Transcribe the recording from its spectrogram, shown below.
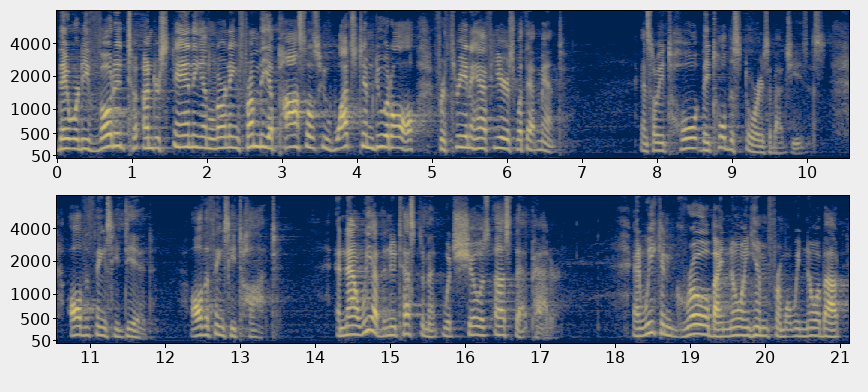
they were devoted to understanding and learning from the apostles who watched him do it all for three and a half years what that meant. And so he told, they told the stories about Jesus, all the things he did, all the things he taught. And now we have the New Testament, which shows us that pattern. And we can grow by knowing him from what we know about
